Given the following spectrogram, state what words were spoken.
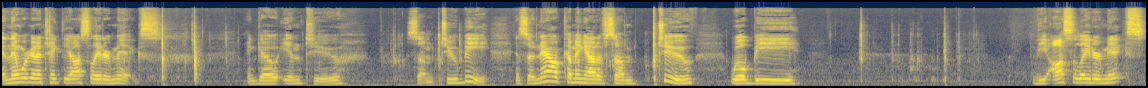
And then we're going to take the oscillator mix and go into sum 2B. And so now coming out of sum 2 will be the oscillator mix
